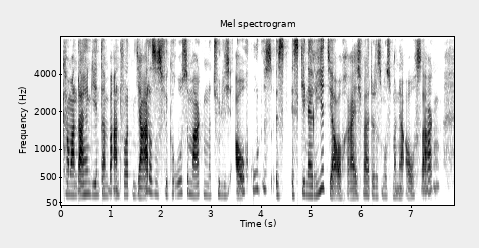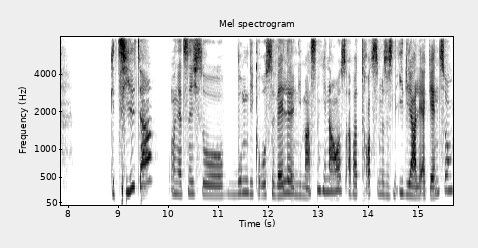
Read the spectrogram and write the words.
kann man dahingehend dann beantworten, ja, dass es für große Marken natürlich auch gut ist. Es, es generiert ja auch Reichweite, das muss man ja auch sagen. Gezielter, und jetzt nicht so bumm die große Welle in die Massen hinaus, aber trotzdem ist es eine ideale Ergänzung.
